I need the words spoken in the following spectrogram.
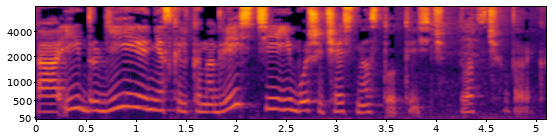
а, и другие несколько на 200, и большая часть на 100 тысяч, 20 человек.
